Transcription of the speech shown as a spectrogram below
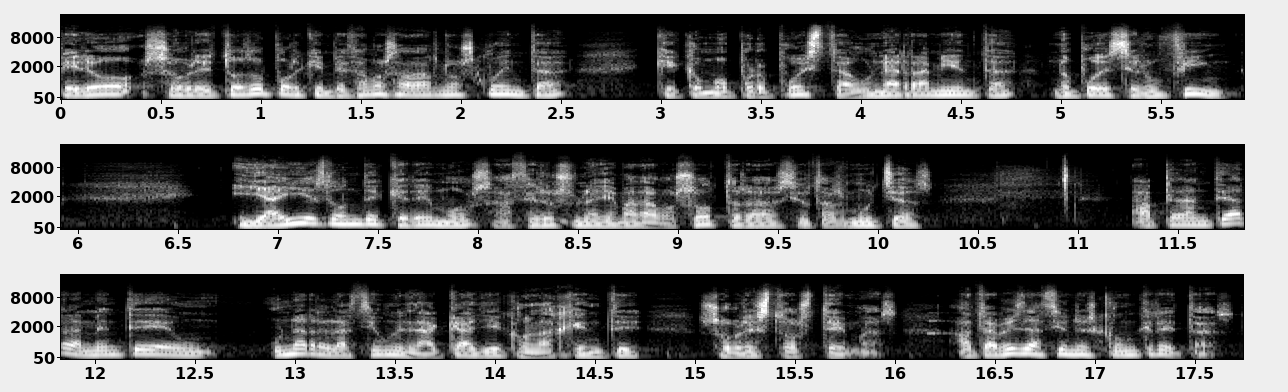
Pero sobre todo porque empezamos a darnos cuenta que como propuesta, una herramienta, no puede ser un fin. Y ahí es donde queremos haceros una llamada a vosotras y otras muchas, a plantear realmente una relación en la calle con la gente sobre estos temas, a través de acciones concretas,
